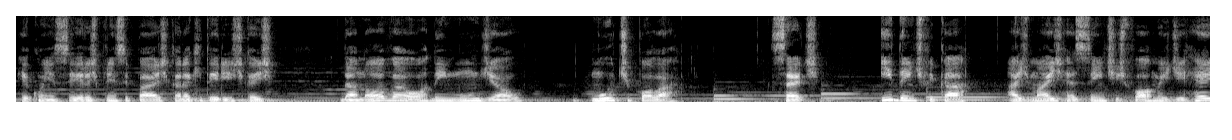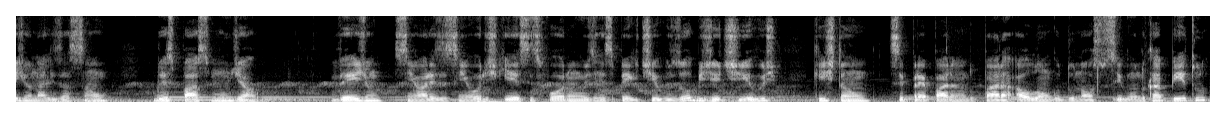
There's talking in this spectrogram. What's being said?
Reconhecer as principais características da nova ordem mundial multipolar. 7. Identificar as mais recentes formas de regionalização do espaço mundial. Vejam, senhoras e senhores, que esses foram os respectivos objetivos que estão se preparando para ao longo do nosso segundo capítulo,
